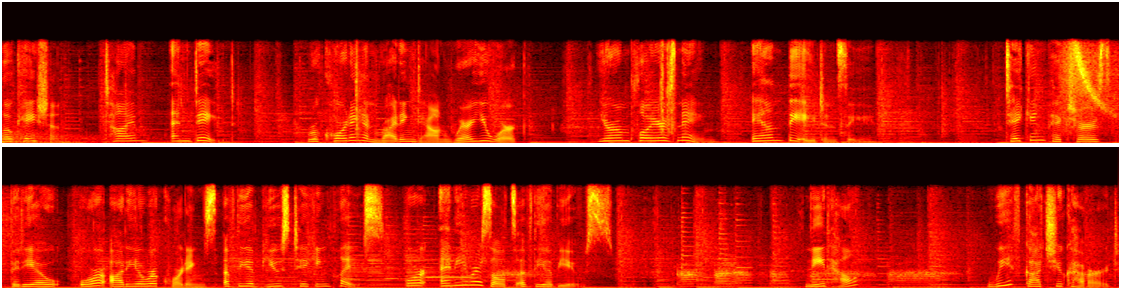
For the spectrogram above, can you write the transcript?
location, time, and date. Recording and writing down where you work, your employer's name, and the agency. Taking pictures, video, or audio recordings of the abuse taking place, or any results of the abuse. Need help? we've got you covered.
